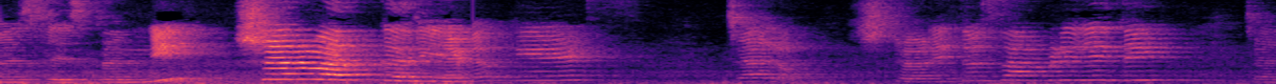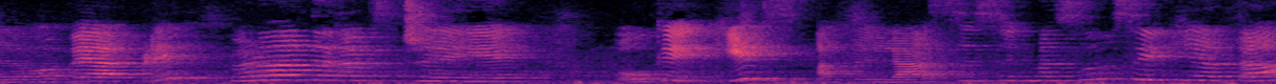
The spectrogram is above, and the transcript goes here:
સેશનની શરૂઆત કરીએ. તો kids, ચાલો સ્ટોરી તો સાંભળી લીધી. ચાલો હવે આપણે ભણવા તરફ જઈએ. ઓકે કિડ્સ આપણે લાસ્ટ સેશનમાં શું શીખ્યા હતા?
